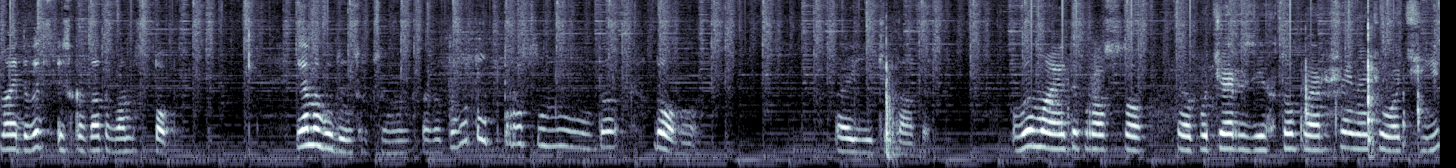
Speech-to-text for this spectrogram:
має дивитися і сказати вам стоп. Я не буду інструкцію вам сказати, бо тут просто ну, довго е, її читати. Ви маєте просто е, по черзі, хто перший на чувачі,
